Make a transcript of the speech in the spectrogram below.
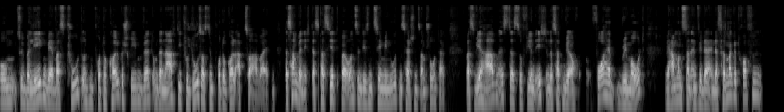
um zu überlegen, wer was tut und ein Protokoll geschrieben wird, um danach die To-Dos aus dem Protokoll abzuarbeiten. Das haben wir nicht. Das passiert bei uns in diesen 10-Minuten-Sessions am Schontag. Was wir haben ist, dass Sophie und ich, und das hatten wir auch vorher remote, wir haben uns dann entweder in der Firma getroffen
